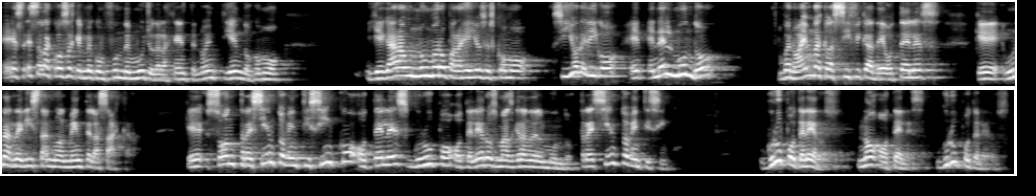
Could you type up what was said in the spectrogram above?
Es, esa es la cosa que me confunde mucho de la gente. No entiendo cómo llegar a un número para ellos es como, si yo le digo, en, en el mundo, bueno, hay una clasifica de hoteles que una revista anualmente la saca que son 325 hoteles, grupo hoteleros más grandes del mundo. 325. Grupo hoteleros, no hoteles, grupo hoteleros.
